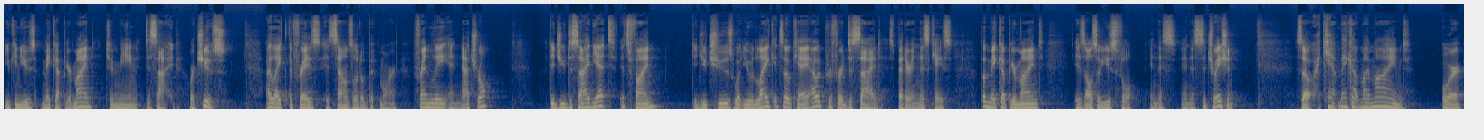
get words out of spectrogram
you can use make up your mind to mean decide or choose. I like the phrase, it sounds a little bit more friendly and natural. Did you decide yet? It's fine. Did you choose what you would like? It's okay. I would prefer decide, it's better in this case. But make up your mind is also useful in this in this situation. So I can't make up my mind. Or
